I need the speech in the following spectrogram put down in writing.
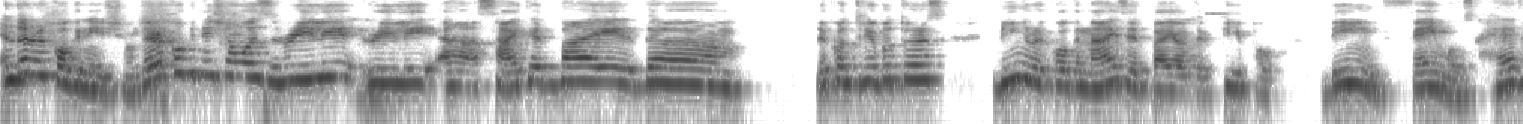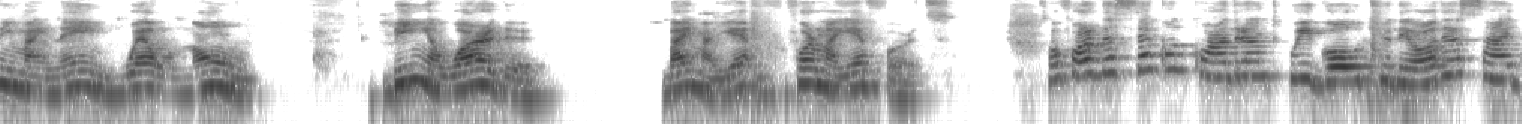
and the recognition. The recognition was really, really uh, cited by the, um, the contributors being recognized by other people, being famous, having my name well known, being awarded by my for my efforts. So for the second quadrant, we go to the other side,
